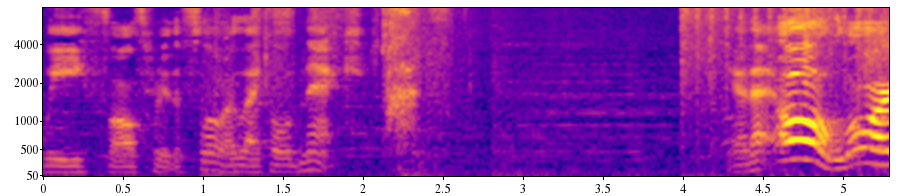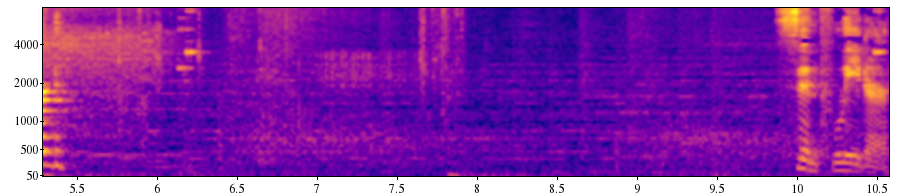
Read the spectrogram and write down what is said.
we fall through the floor like old Nick. Yeah, that- Oh, Lord! Synth leader.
